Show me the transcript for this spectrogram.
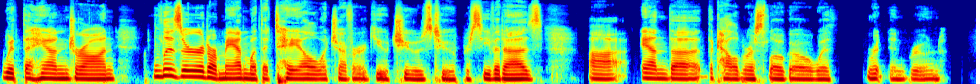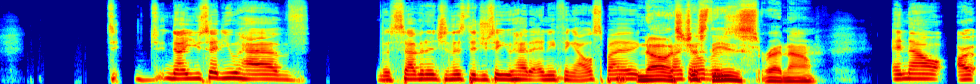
with the hand drawn lizard or man with a tail, whichever you choose to perceive it as, uh, and the the Kallabris logo with written in Brune. D- d- now you said you have the seven inch in this. Did you say you had anything else by? no by it's just Kallabris? these right now And now, are,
